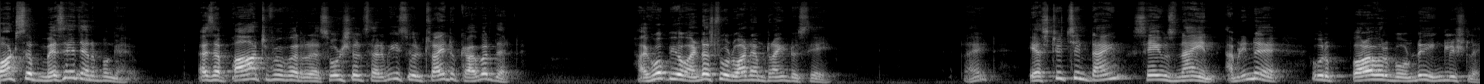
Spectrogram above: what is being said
வாட்ஸ்அப் மெசேஜ் அனுப்புங்க. As a part of our social service will try to cover that I hope you understood what I'm trying to say right a stitch in time saves nine அப்படின்னு ஒரு ப்ராவர்பு உண்டு இங்கிலீஷில்.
